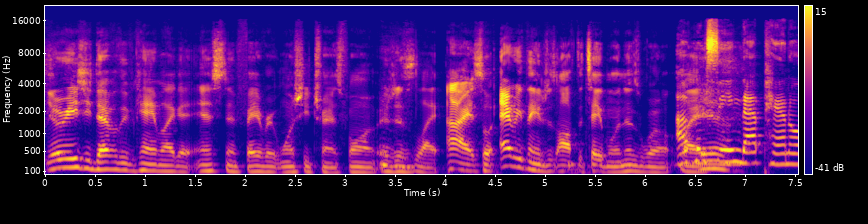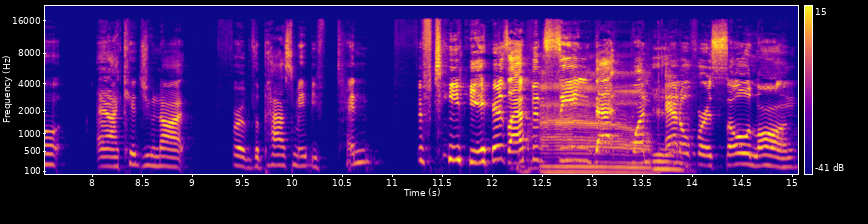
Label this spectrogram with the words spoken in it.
Yoruichi definitely became like an instant favorite once she transformed. It's just like, all right, so everything is just off the table in this world. I've like, been seeing that panel, and I kid you not, for the past maybe 10, 15 years. I've been seeing that one Yeah. panel for so long.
